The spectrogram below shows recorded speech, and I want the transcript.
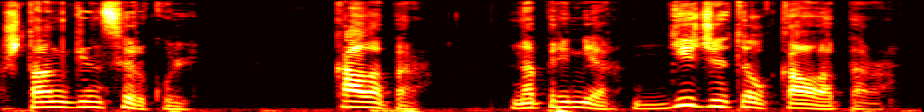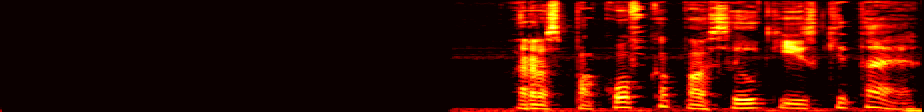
Штангенциркуль. Caliper. Например, Digital Caliper. Распаковка посылки из Китая.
